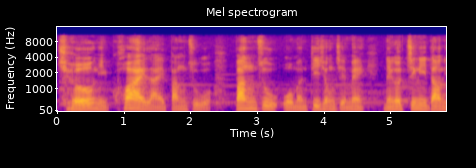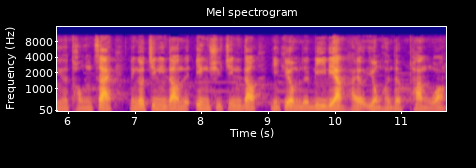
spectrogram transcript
求你快来帮助我。帮助我们弟兄姐妹能够经历到你的同在，能够经历到你的应许，经历到你给我们的力量，还有永恒的盼望。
